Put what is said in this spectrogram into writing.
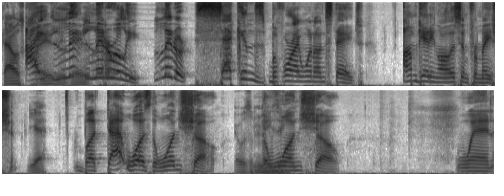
That was I crazy, li- dude. literally literally seconds before I went on stage I'm getting all this information Yeah. But that was the one show It was amazing. the one show when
